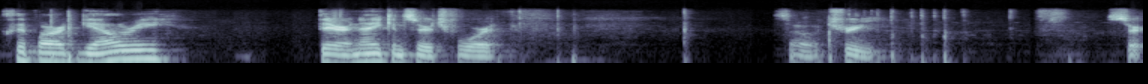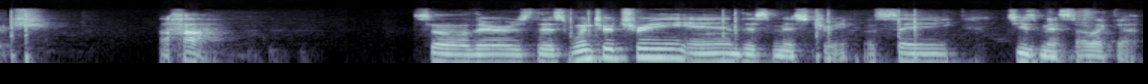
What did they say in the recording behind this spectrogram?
clip art gallery. There, now you can search for it. So tree search. Aha. So there's this winter tree and this mist tree. Let's say, use mist. I like that.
